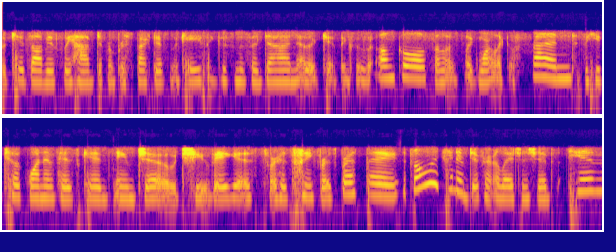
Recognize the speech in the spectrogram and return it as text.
So kids obviously have different perspectives. McKay thinks of him as a dad, another kid thinks of him as an uncle, some is like more like a friend. He took one of his kids named Joe to Vegas for his 21st birthday. It's all like kind of different relationships. Tim,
